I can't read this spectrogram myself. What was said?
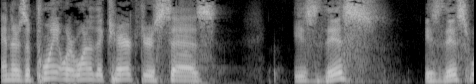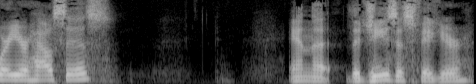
and there's a point where one of the characters says, is this, is this where your house is? And the, the Jesus figure,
